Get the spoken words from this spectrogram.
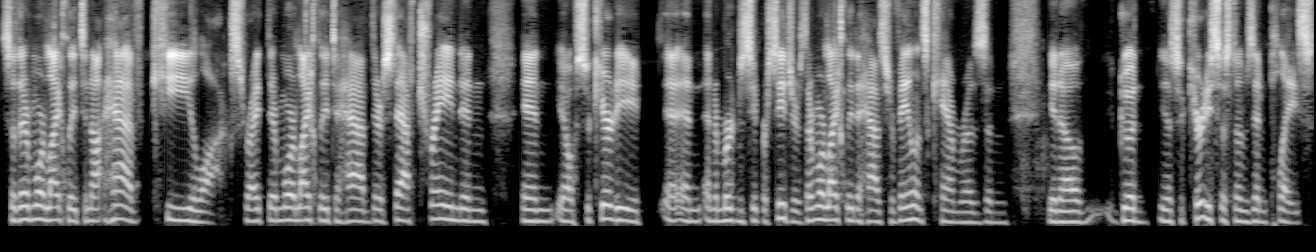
So they're more likely to not have key locks, right? They're more likely to have their staff trained in in you know security and, and emergency procedures. They're more likely to have surveillance cameras and you know good you know security systems in place.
